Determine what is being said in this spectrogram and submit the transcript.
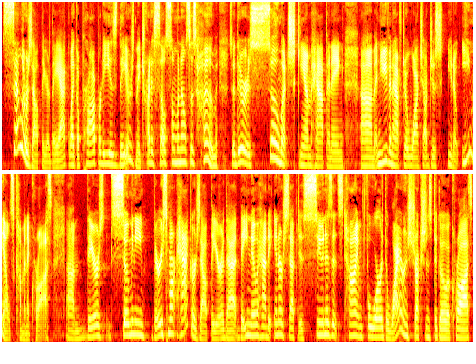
sellers out there. They act like a property is theirs and they try to sell someone else's home. So there is so much scam happening. Um, and you even have to watch out just, you know, emails coming across. Um, there's so many very smart hackers out there that they know how to intercept as soon as it's time for the wire instructions to go across.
